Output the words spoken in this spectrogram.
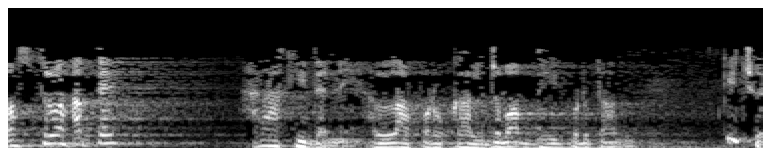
অস্ত্র হাতে আর আকিদা নেই। আল্লাহ পরকাল জবাবদিহি করতে হবে। কিছু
